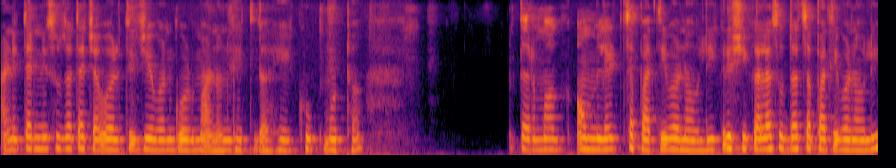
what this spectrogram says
आणि त्यांनीसुद्धा त्याच्यावरती जेवण गोड मानून घेतलं. हे खूप मोठं. तर मग ऑमलेट चपाती बनवली. कृषिकालासुद्धा चपाती बनवली.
